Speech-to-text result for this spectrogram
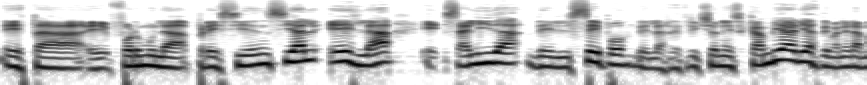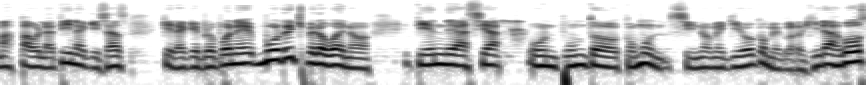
esta eh, fórmula presidencial es la eh, salida del cepo, de las restricciones cambiarias, de manera más paulatina quizás que la que propone Burrich, pero bueno, tiende hacia un punto común. Si no me equivoco, me corregirás vos.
